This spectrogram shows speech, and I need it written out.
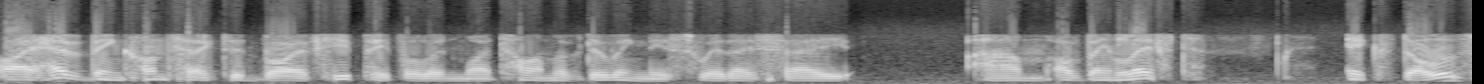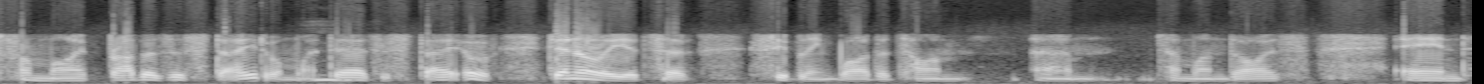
I have been contacted by a few people in my time of doing this where they say um, I've been left X dollars from my brother's estate or my dad's estate. Or generally, it's a sibling by the time um, someone dies, and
